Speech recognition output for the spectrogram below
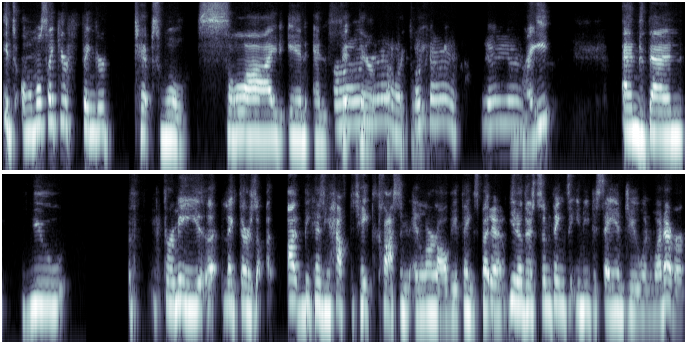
it's almost like your fingertips will slide in and fit oh, there yeah. perfectly okay yeah yeah right and then you for me like there's uh, because you have to take the class and, and learn all the things but yeah. you know there's some things that you need to say and do and whatever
